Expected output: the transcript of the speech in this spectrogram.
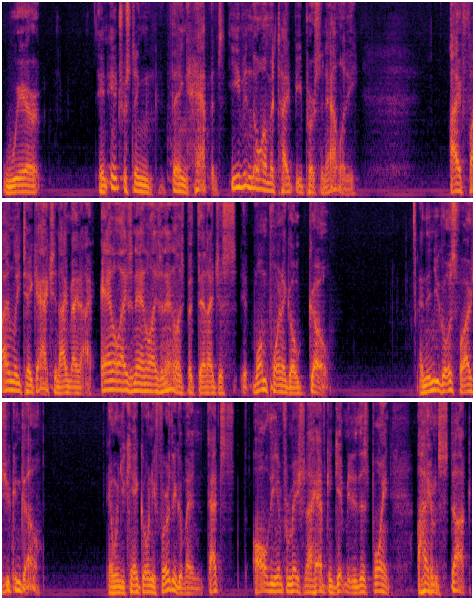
where an interesting thing happens. Even though I'm a type B personality, I finally take action. I, I analyze and analyze and analyze, but then I just, at one point, I go, go. And then you go as far as you can go. And when you can't go any further, you go, man, that's all the information I have can get me to this point. I am stuck.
